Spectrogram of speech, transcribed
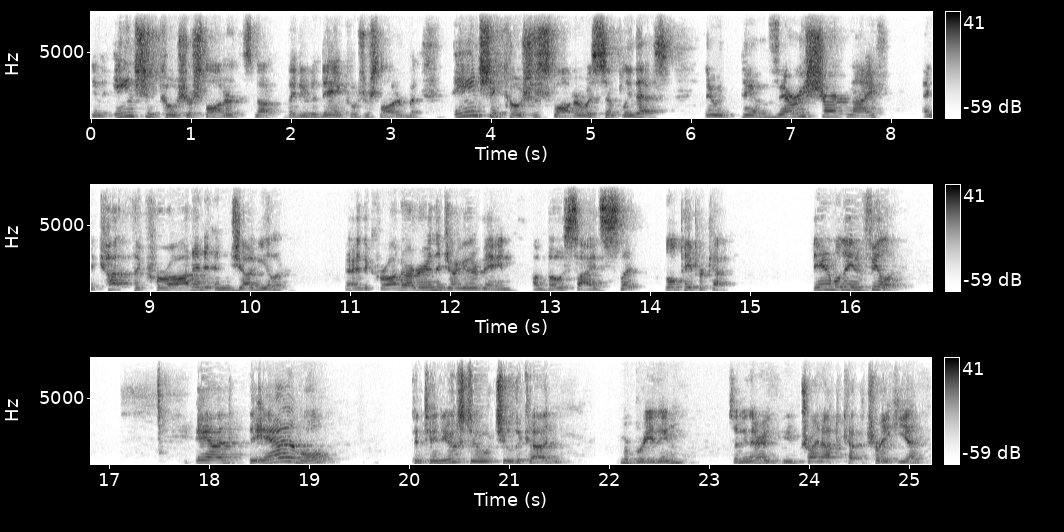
in ancient kosher slaughter, it's not they do today in kosher slaughter, but ancient kosher slaughter was simply this. They would take a very sharp knife and cut the carotid and jugular. Okay, the carotid artery and the jugular vein on both sides, slit, little paper cut. The animal didn't feel it. And the animal continues to chew the cud, We're breathing, sitting there. You try not to cut the trachea.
